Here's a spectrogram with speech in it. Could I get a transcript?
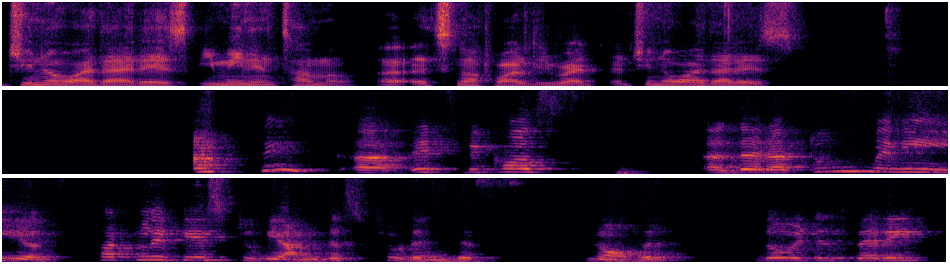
do you know why that is? You mean in Tamil? Uh, it's not widely read. Do you know why that is? I think uh, it's because uh, there are too many uh, subtleties to be understood in this novel, though it is very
